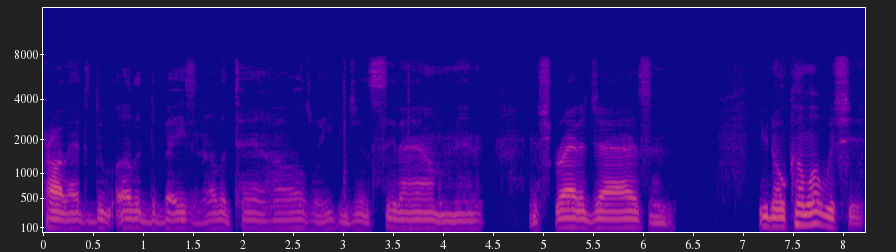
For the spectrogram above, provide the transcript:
probably had to do other debates and other town halls where he can just sit down a minute and strategize and you know come up with shit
